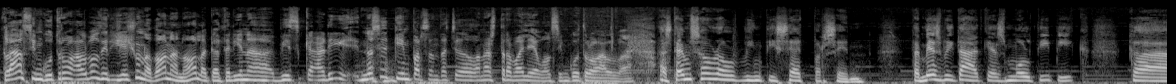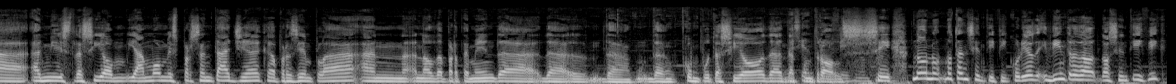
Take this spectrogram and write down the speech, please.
Clar, el Sincrotró Alba el dirigeix una dona, no? La Caterina Viscari. No sé quin percentatge de dones treballeu al Sincrotró Alba. Estem sobre el 27%. També és veritat que és molt típic que administració hi ha molt més percentatge que, per exemple, en, en el departament de, de, de, de computació, de, de controls. Sí, no, no, no tan científic, curiós. I dintre del, del científic,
